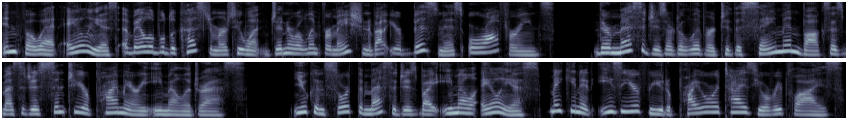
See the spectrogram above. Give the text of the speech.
InfoEt alias available to customers who want general information about your business or offerings. Their messages are delivered to the same inbox as messages sent to your primary email address. You can sort the messages by email alias, making it easier for you to prioritize your replies.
